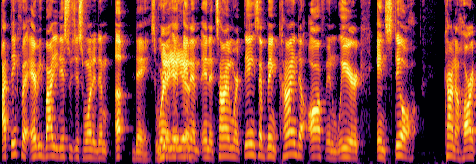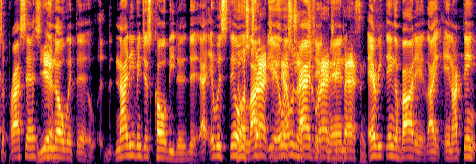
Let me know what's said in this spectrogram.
I think for everybody, this was just one of them up days where Yeah, yeah, in- yeah. In, a, in a time where things have been kind of off and weird and still kind of hard to process. Yeah. You know, with the not even just Kobe, the, the it was still It was a lot. tragic. Of, yeah, it That was, was a tragic, tragic man. passing. Everything about it, like, and I think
